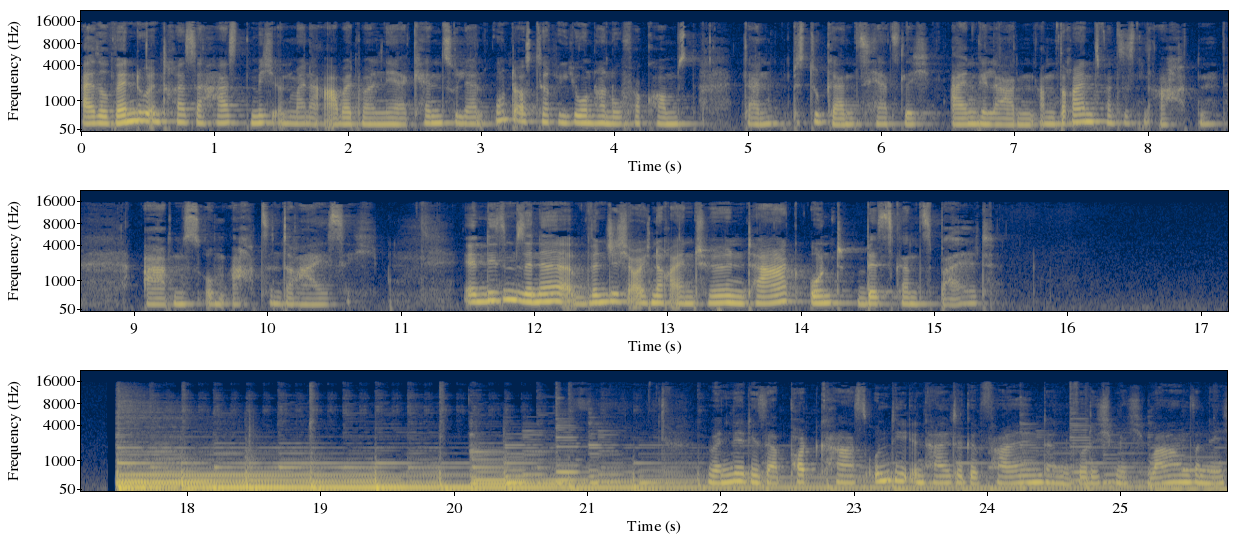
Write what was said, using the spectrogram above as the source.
Also wenn du Interesse hast, mich und meine Arbeit mal näher kennenzulernen und aus der Region Hannover kommst, dann bist du ganz herzlich eingeladen am 23.08. abends um 18.30 Uhr. In diesem Sinne wünsche ich euch noch einen schönen Tag und bis ganz bald. Wenn dir dieser Podcast und die Inhalte gefallen, dann würde ich mich wahnsinnig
